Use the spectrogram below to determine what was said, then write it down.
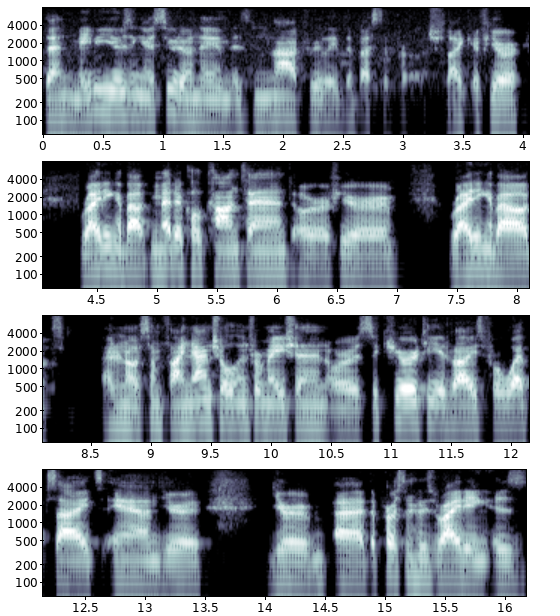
then maybe using a pseudonym is not really the best approach. Like if you're writing about medical content or if you're writing about, I don't know, some financial information or security advice for websites, and you're you're uh, the person who's writing is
